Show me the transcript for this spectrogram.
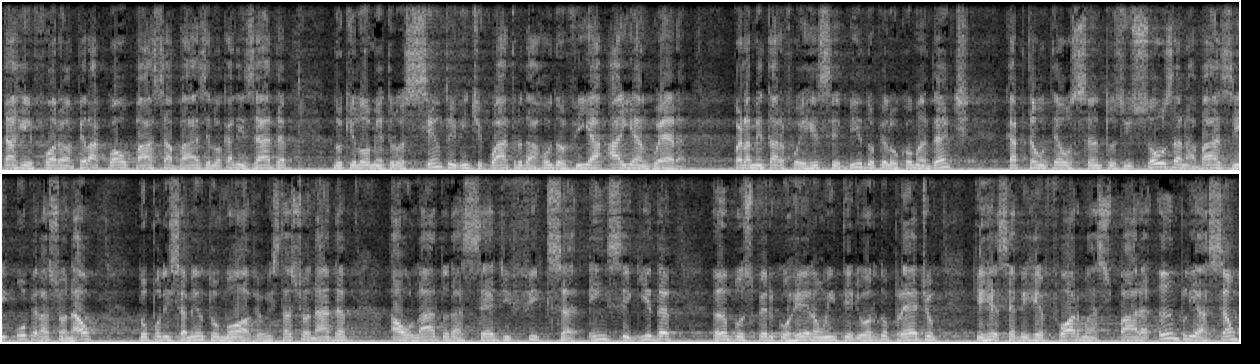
da reforma pela qual passa a base localizada no quilômetro 124 da rodovia Ayanguera. O parlamentar foi recebido pelo comandante, capitão Tel Santos de Souza, na base operacional do policiamento móvel estacionada ao lado da sede fixa. Em seguida, ambos percorreram o interior do prédio, que recebe reformas para ampliação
